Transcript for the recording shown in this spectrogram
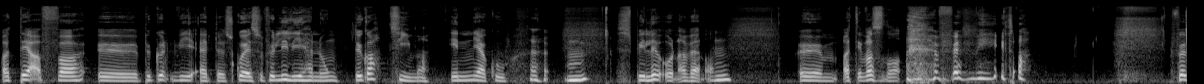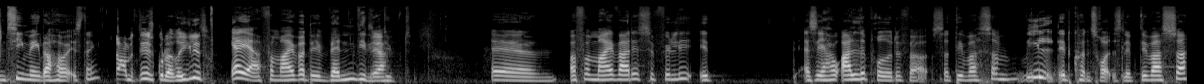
og derfor øh, begyndte vi, at øh, skulle jeg selvfølgelig lige have nogle dykkertimer, inden jeg kunne Mm. spille under vandet. Mm. Øhm, og det var sådan noget 5 meter. 5-10 meter højst, ikke? Nå, men det er sgu da rigeligt. Ja, ja, for mig var det vanvittigt. Ja. dybt. Øhm, og for mig var det selvfølgelig et... Altså, jeg har jo aldrig prøvet det før, så det var så vildt et kontrolslip. Det var så...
